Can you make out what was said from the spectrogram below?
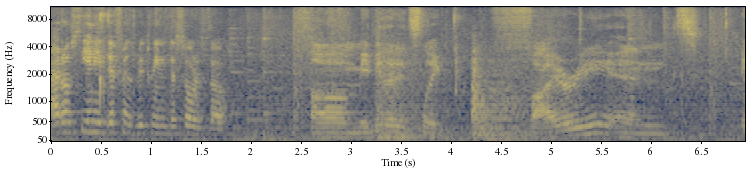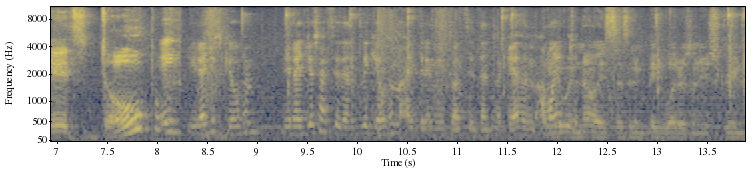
I don't see any difference between the swords, though. Um, maybe that it's like fiery and it's dope. Hey, did I just kill him? Did I just accidentally kill him? I didn't mean to accidentally kill him. I you wanted would to. know. It says it in big letters on your screen.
